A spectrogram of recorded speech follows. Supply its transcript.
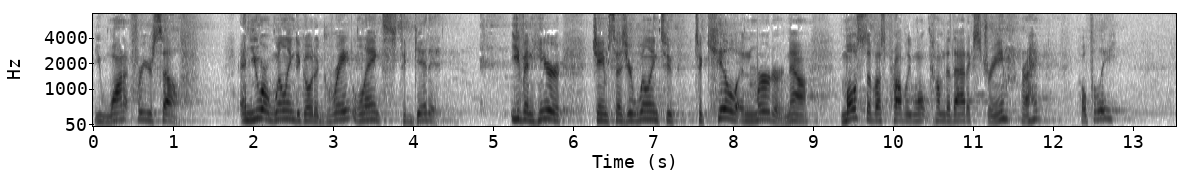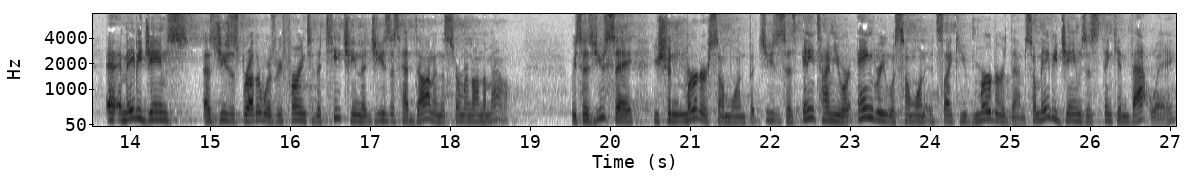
You want it for yourself. And you are willing to go to great lengths to get it. Even here, James says you're willing to, to kill and murder. Now, most of us probably won't come to that extreme, right? Hopefully. And maybe James, as Jesus' brother, was referring to the teaching that Jesus had done in the Sermon on the Mount. He says, You say you shouldn't murder someone, but Jesus says, anytime you are angry with someone, it's like you've murdered them. So maybe James is thinking that way.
